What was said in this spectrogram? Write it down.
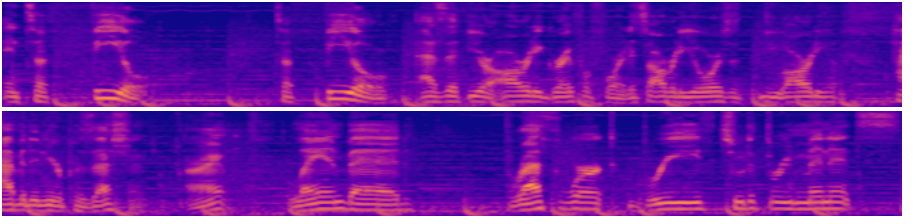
and to feel to feel as if you're already grateful for it. It's already yours. You already have it in your possession. All right. Lay in bed, breath work, breathe two to three minutes.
